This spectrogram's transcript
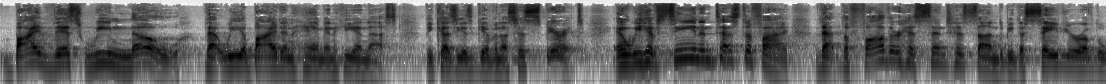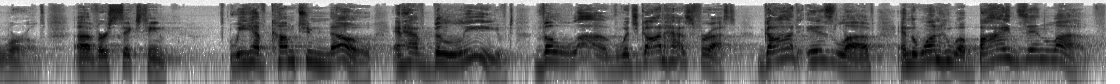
By this we know that we abide in him and he in us, because he has given us his spirit. And we have seen and testify that the Father has sent his Son to be the Savior of the world. Uh, verse 16 we have come to know and have believed the love which God has for us. God is love, and the one who abides in love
